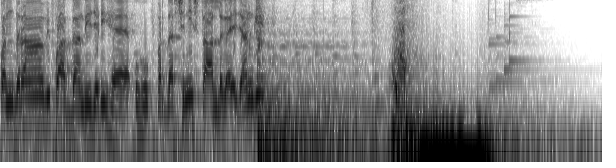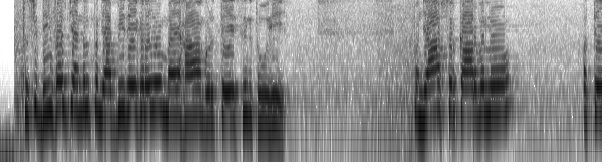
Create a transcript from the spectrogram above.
15 ਵਿਭਾਗਾਂ ਦੀ ਜਿਹੜੀ ਹੈ ਉਹ ਪ੍ਰਦਰਸ਼ਨੀ ਸਟਾਲ ਲਗਾਏ ਜਾਣਗੇ। ਤੁਸੀਂ D5 ਚੈਨਲ ਪੰਜਾਬੀ ਦੇਖ ਰਹੇ ਹੋ, ਮੈਂ ਹਾਂ ਗੁਰਤੇਜ ਸਿੰਘ ਥੂਹੀ। ਪੰਜਾਬ ਸਰਕਾਰ ਵੱਲੋਂ ਅਤੇ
